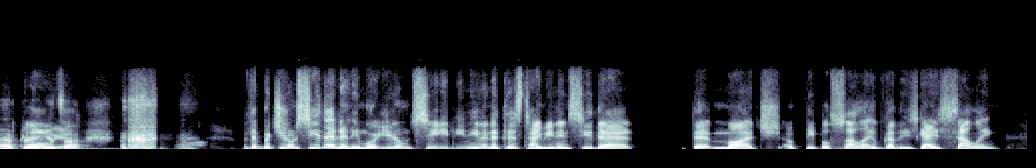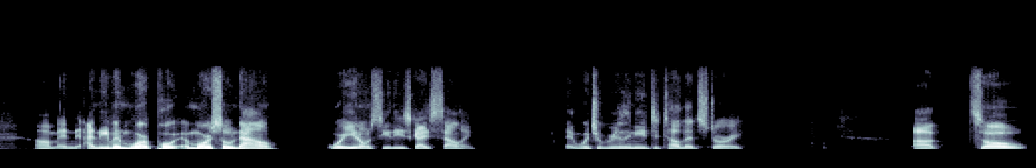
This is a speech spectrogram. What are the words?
after he oh, gets yeah. up. but, but you don't see that anymore. You don't see even at this time. You didn't see that that much of people selling. I've got these guys selling, um, and and even more po- more so now where you don't see these guys selling, which you really need to tell that story. Uh, so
